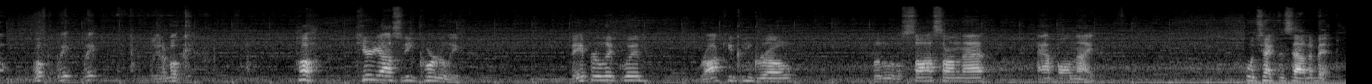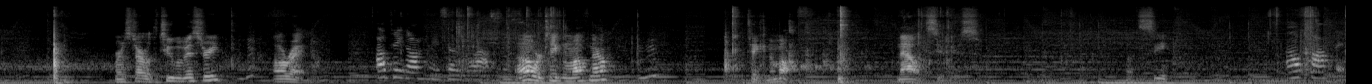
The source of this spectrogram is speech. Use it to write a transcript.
it. Oh, wait, wait. We got a book. Oh, Curiosity Quarterly. Vapor liquid, rock you can grow, put a little sauce on that, app all night. We'll check this out in a bit. We're gonna start with the tube of mystery. All right. I'll take off my sunglasses. Oh, we're taking them off now? Mhm. Taking them off. Now it's serious. See. I'll pop it.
